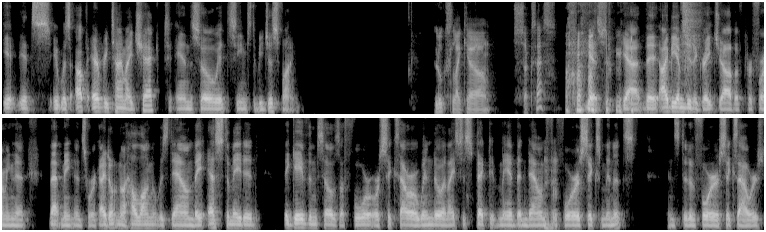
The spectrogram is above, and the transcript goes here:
It, it's, it was up every time I checked, and so it seems to be just fine. Looks like a success. Yes, yeah, the IBM did a great job of performing that, that maintenance work. I don't know how long it was down. They estimated, they gave themselves a four or six hour window, and I suspect it may have been down mm-hmm. for four or six minutes instead of four or six hours.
